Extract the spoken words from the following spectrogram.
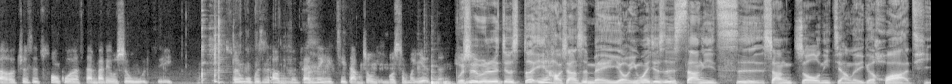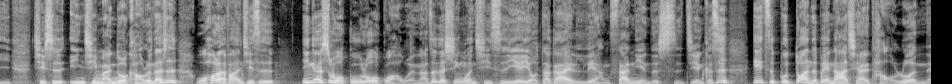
呃，就是错过了三百六十五集。所以我不知道你们在那一季当中有没有什么也能不是不是就是对，因为好像是没有，因为就是上一次上周你讲了一个话题，其实引起蛮多讨论，但是我后来发现其实应该是我孤陋寡闻啊。这个新闻其实也有大概两三年的时间，可是一直不断的被拿起来讨论呢。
